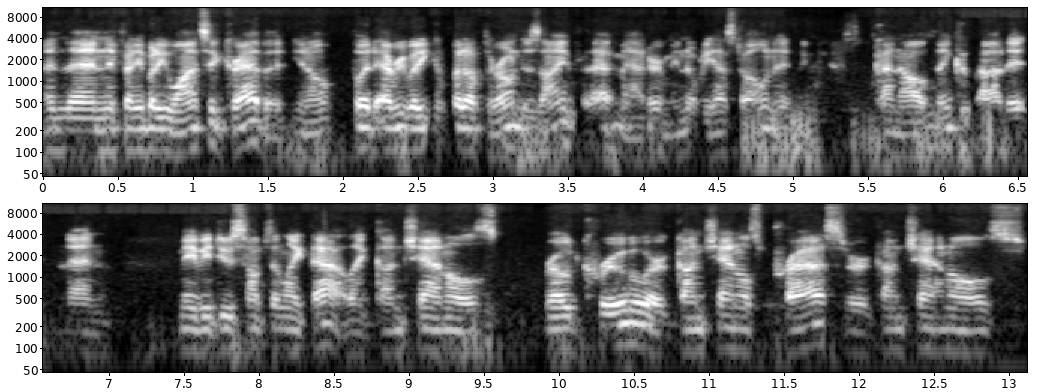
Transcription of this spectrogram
and then if anybody wants it, grab it. You know, but everybody can put up their own design for that matter. I mean, nobody has to own it. We can just kind of all think about it, and then maybe do something like that, like Gun Channels Road Crew or Gun Channels Press or Gun Channels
